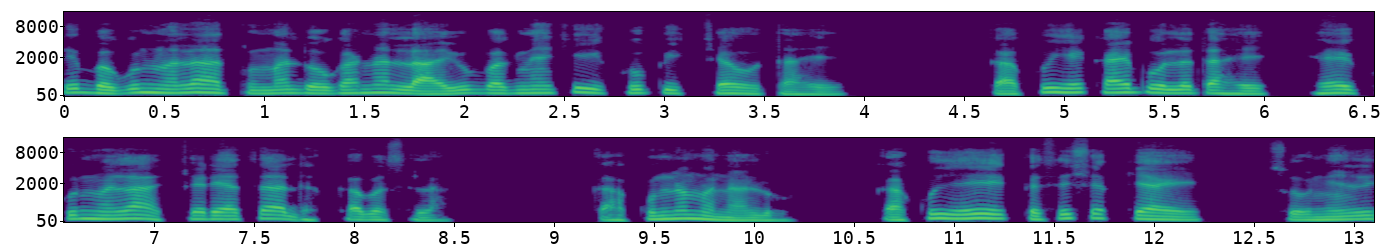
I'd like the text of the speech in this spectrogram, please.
ते बघून मला तुम्हा दोघांना लाईव्ह बघण्याची खूप इच्छा होत आहे." काकू हे काय बोलत आहे हे ऐकून मला आश्चर्याचा धक्का बसला. काकूंना म्हणालो, "काकू हे कसे शक्य आहे? सोनाली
